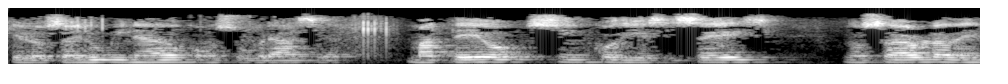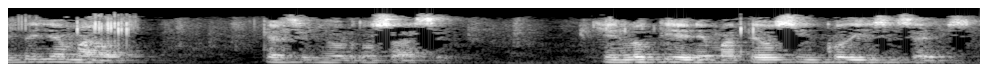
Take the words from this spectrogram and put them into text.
que los ha iluminado con su gracia. Mateo 5:16 nos habla de este llamado que el Señor nos hace. ¿Quién lo tiene? Mateo 5:16.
